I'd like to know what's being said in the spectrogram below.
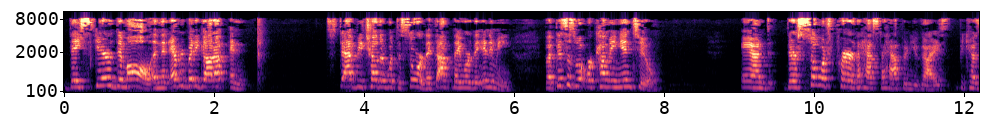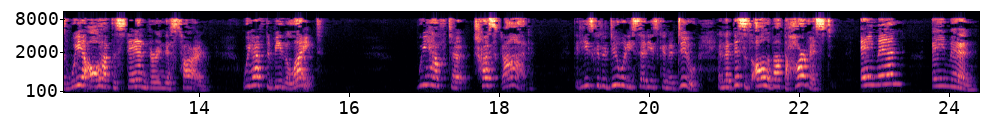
they scared them all and then everybody got up and stabbed each other with the sword. They thought they were the enemy. But this is what we're coming into. And there's so much prayer that has to happen, you guys, because we all have to stand during this time. We have to be the light. We have to trust God that He's going to do what He said He's going to do and that this is all about the harvest. Amen. Amen.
